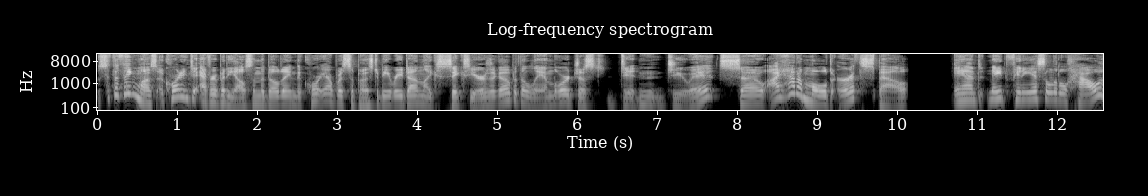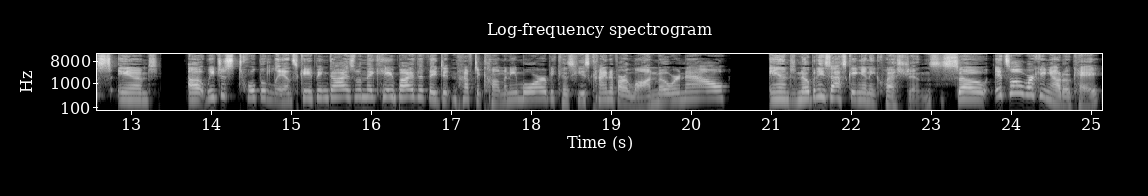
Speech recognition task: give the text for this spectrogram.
So the thing was, according to everybody else in the building, the courtyard was supposed to be redone like six years ago, but the landlord just didn't do it. So I had a mold earth spell and made Phineas a little house, and uh, we just told the landscaping guys when they came by that they didn't have to come anymore because he's kind of our lawnmower now, and nobody's asking any questions. So it's all working out okay.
